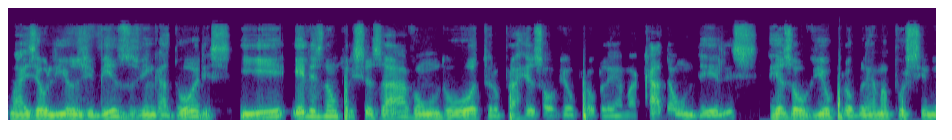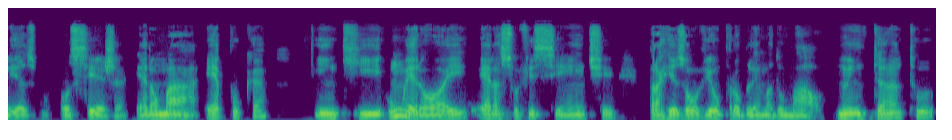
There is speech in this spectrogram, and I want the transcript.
mas eu li os gibis dos Vingadores e eles não precisavam um do outro para resolver o problema. Cada um deles resolvia o problema por si mesmo. Ou seja, era uma época em que um herói era suficiente para resolver o problema do mal. No entanto,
